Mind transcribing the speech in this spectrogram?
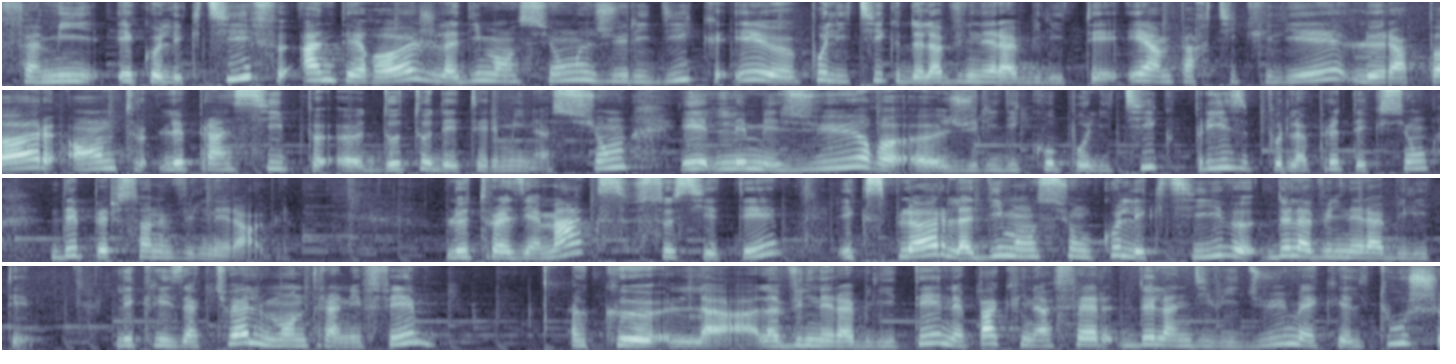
famille et collectif interroge la dimension juridique et euh, politique de la vulnérabilité et en particulier le rapport entre le principe euh, d'autodétermination et les mesures euh, juridico-politiques prises pour la protection des personnes vulnérables. Le troisième axe, société, explore la dimension collective de la vulnérabilité. Les crises actuelles montrent en effet que la, vulnérabilité n'est pas qu'une affaire de l'individu, mais qu'elle touche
